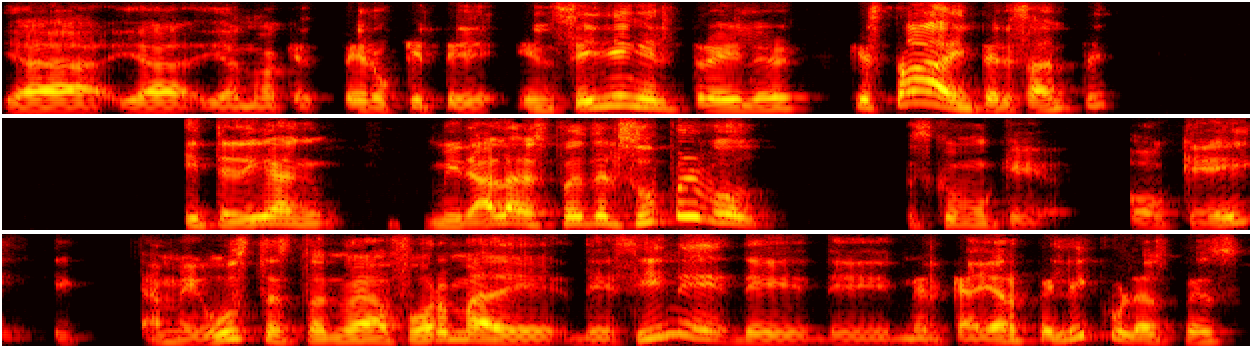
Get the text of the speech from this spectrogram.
ya, ya, ya no, pero que te enseñen el trailer, que está interesante, y te digan, mírala después del Super Bowl. Es como que, ok, eh, me gusta esta nueva forma de, de cine, de, de mercadear películas, pues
